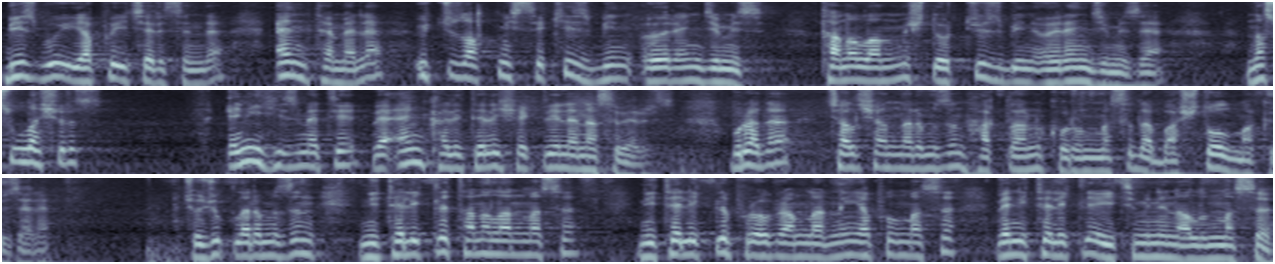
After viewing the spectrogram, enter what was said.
Biz bu yapı içerisinde en temele 368 bin öğrencimiz, tanılanmış 400 bin öğrencimize nasıl ulaşırız? en iyi hizmeti ve en kaliteli şekliyle nasıl veririz? Burada çalışanlarımızın haklarını korunması da başta olmak üzere çocuklarımızın nitelikli tanılanması, nitelikli programlarının yapılması ve nitelikli eğitiminin alınması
